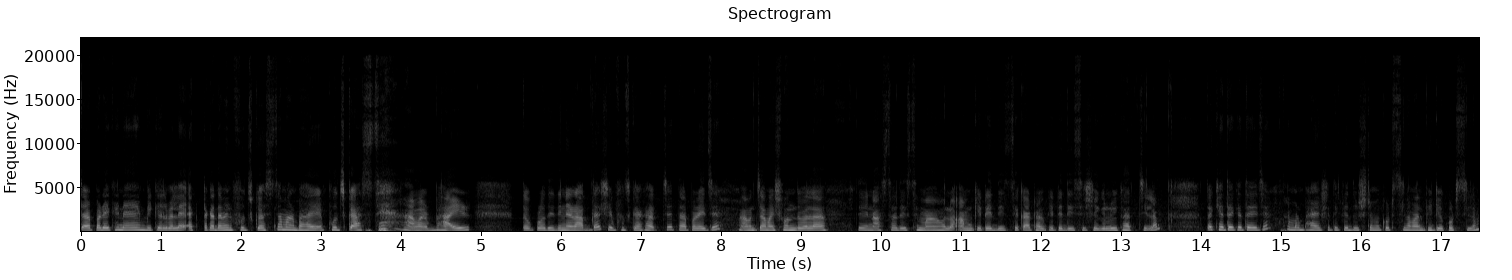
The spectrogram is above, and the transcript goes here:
তারপরে এখানে বিকেলবেলা এক টাকা দামের ফুচকা আসছে, আমার ভাইয়ের ফুচকা আসছে, আমার ভাইয়ের তো প্রতিদিনের আবদার, সে ফুচকা খাচ্ছে। তারপরে এই যে আমার জামাই সন্ধ্যেবেলা তে নাস্তা দিচ্ছে, মা হলো আম কেটে দিচ্ছে, কাঁঠাল কেটে দিচ্ছে, সেগুলোই খাচ্ছিলাম। তো খেতে খেতে এই যে আমার ভাইয়ের সাথে একটু দুষ্টমি করছিলাম আর ভিডিও করছিলাম।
